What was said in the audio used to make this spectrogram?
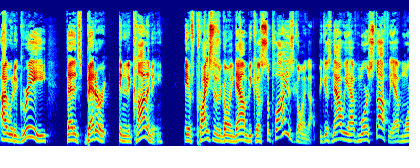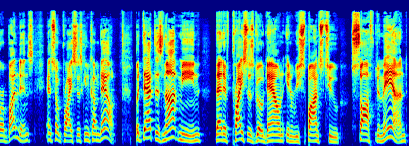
I would agree that it's better in an economy if prices are going down because supply is going up, because now we have more stuff, we have more abundance, and so prices can come down. But that does not mean that if prices go down in response to soft demand,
